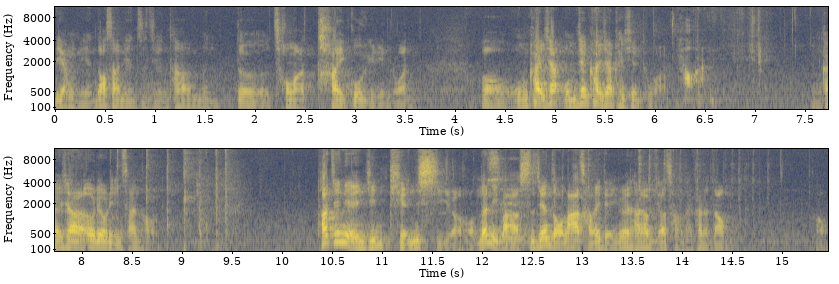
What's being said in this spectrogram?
两年到三年之间，他们的筹码太过于凌乱。哦，我们看一下，我们先看一下 K 线图啊。好啊。你看一下二六零三哈，它今年已经填息了哈。那你把时间轴拉长一点，因为它要比较长才看得到嘛。好，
